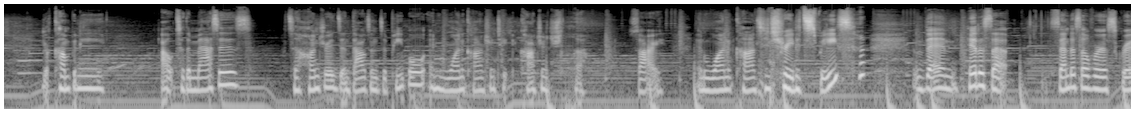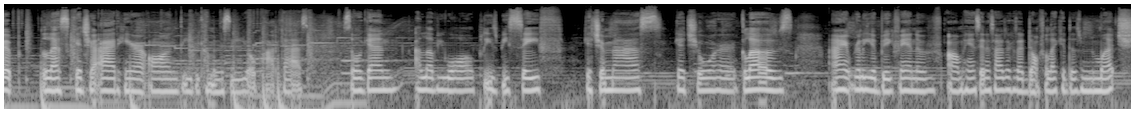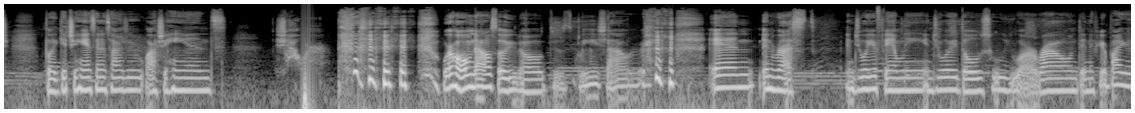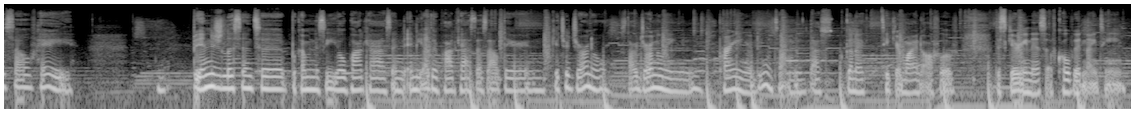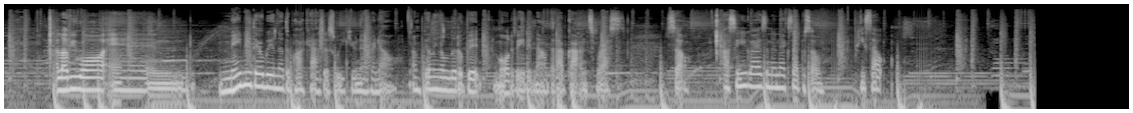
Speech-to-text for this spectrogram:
your company out to the masses, to hundreds and thousands of people in one concentrate, concentrate, uh, sorry, in one concentrated space, then hit us up. Send us over a script. Let's get your ad here on the Becoming the CEO podcast. So, again, I love you all. Please be safe. Get your mask, get your gloves. I ain't really a big fan of um, hand sanitizer because I don't feel like it does much. But get your hand sanitizer, wash your hands, shower we're home now, so you know, just please shower and and rest. Enjoy your family, enjoy those who you are around, and if you're by yourself, hey, binge listen to Becoming the CEO podcast and any other podcast that's out there and get your journal. Start journaling and praying or doing something that's gonna take your mind off of the scariness of COVID 19. I love you all and maybe there'll be another podcast this week. You never know. I'm feeling a little bit motivated now that I've gotten some rest. So I'll see you guys in the next episode. Peace out.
